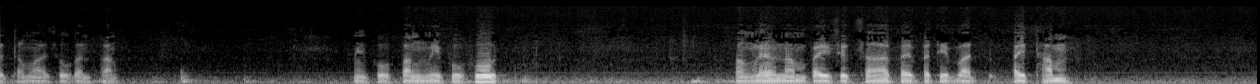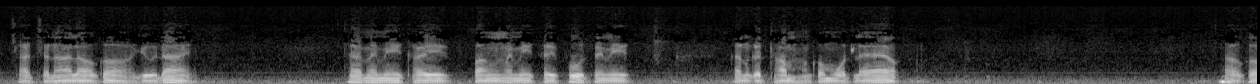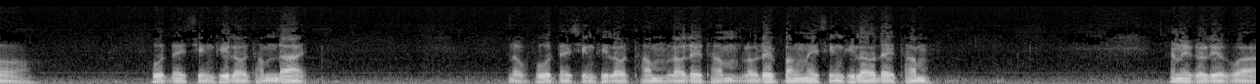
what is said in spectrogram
ก็ตมาสู่กันฟัง มีผู้ฟังมีผู้พูด ฟังแล้วนำไปศึกษาไปปฏิบัติไปทำศาสนาเราก็อยู่ได้ ถ้าไม่มีใครฟังไม่มีใครพูดไม่มีการกระทำมันก็หมดแล้วเราก็พูดในสิ่งที่เราทำได้ เราพูดในสิ่งที่เราทำเราได้ทำเราได้ฟังในสิ่งที่เราได้ทำอันนี้ก็เรียกว่า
